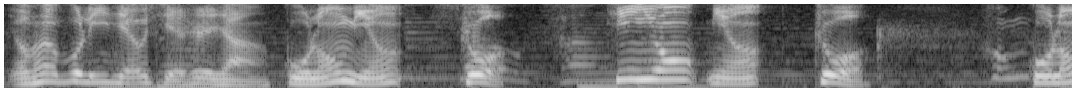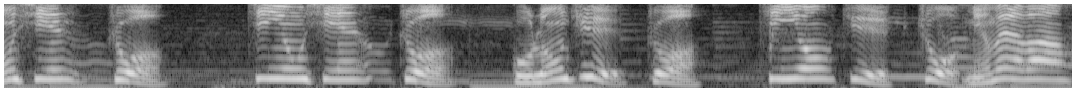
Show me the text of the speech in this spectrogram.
有朋友不理解，我解释一下：古龙名著，金庸名著，古龙心著，金庸心著，古龙剧著，金庸剧著，明白了吗？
